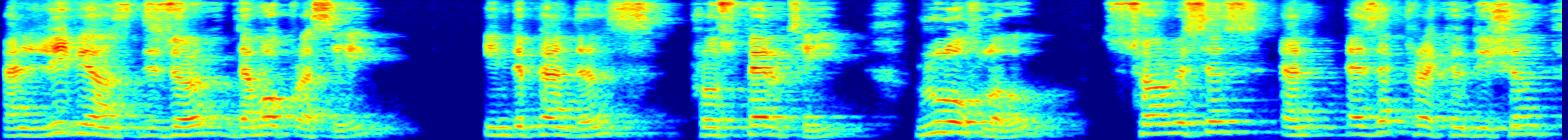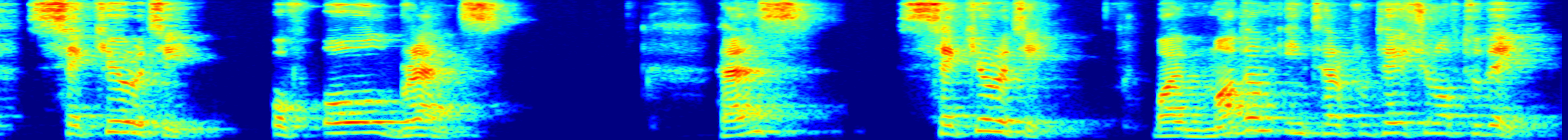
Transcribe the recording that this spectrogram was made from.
And Libyans deserve democracy, independence, prosperity, rule of law, services, and as a precondition, security of all brands. Hence, security, by modern interpretation of today,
